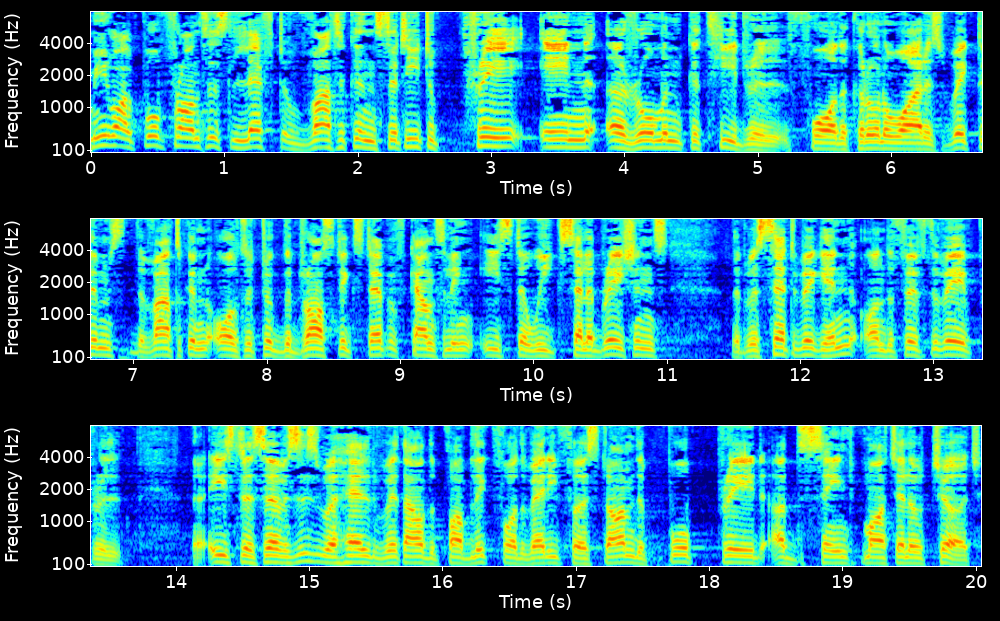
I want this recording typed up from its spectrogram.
Meanwhile, Pope Francis left Vatican City to pray in a Roman cathedral for the coronavirus victims. The Vatican also took the drastic step of cancelling Easter week celebrations that were set to begin on the 5th of April. The Easter services were held without the public for the very first time. The Pope prayed at the St. Marcello Church,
